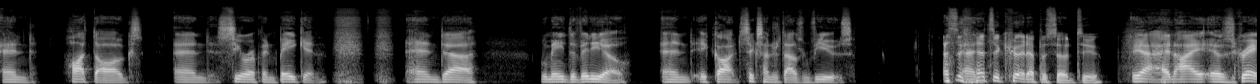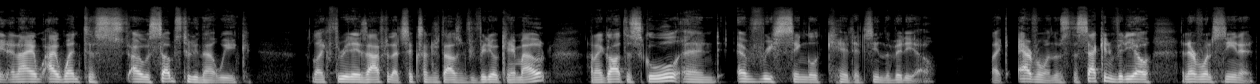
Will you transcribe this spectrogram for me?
and hot dogs and syrup and bacon. and uh, we made the video and it got 600,000 views. That's a, And- that's a good episode too. Yeah, and I it was great. And I I went to I was substituting that week, like three days after that six hundred thousand view video came out, and I got to school and every single kid had seen the video, like everyone. It was the second video and everyone's seen it.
